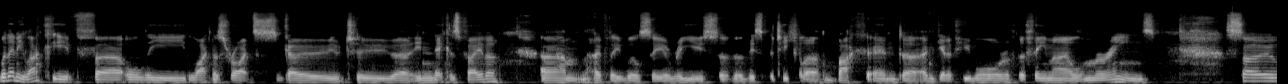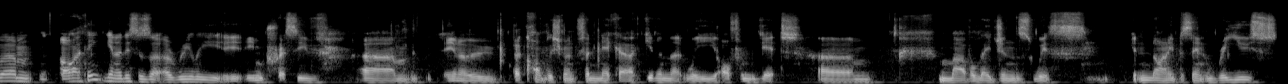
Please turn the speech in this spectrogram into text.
with any luck, if uh, all the likeness rights go to uh, in NECA's favour, um, hopefully we'll see a reuse of this particular buck and uh, and get a few more of the female Marines. So, um, I think you know this is a really impressive um, you know, accomplishment for NECA, given that we often get um, Marvel Legends with 90% reuse,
